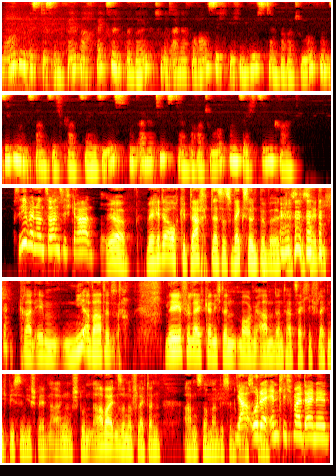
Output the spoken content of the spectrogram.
Morgen ist es in Fellbach wechselnd bewölkt mit einer voraussichtlichen Höchsttemperatur von 27 Grad Celsius und einer Tiefstemperatur von 16 Grad. 27 Grad. Ja, wer hätte auch gedacht, dass es wechselnd bewölkt ist? Das hätte ich gerade eben nie erwartet. Nee, vielleicht kann ich dann morgen Abend dann tatsächlich vielleicht nicht bis in die späten Abendstunden arbeiten, sondern vielleicht dann abends noch mal ein bisschen Ja, rausgehen. oder endlich mal deine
